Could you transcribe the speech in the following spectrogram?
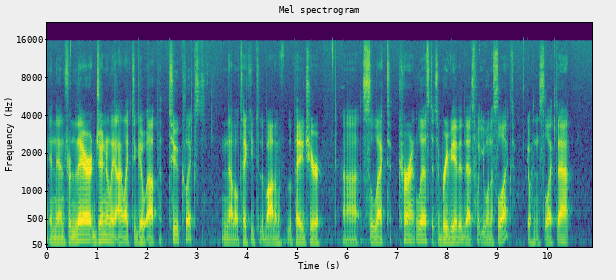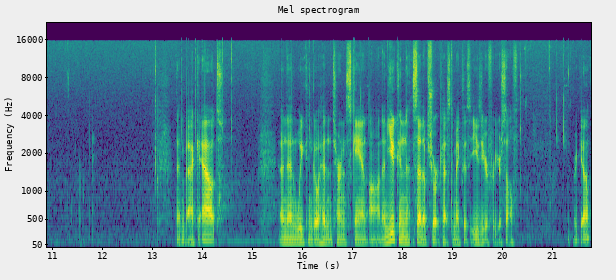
And then from there, generally I like to go up two clicks and that'll take you to the bottom of the page here. Uh, select current list, it's abbreviated, that's what you want to select. Go ahead and select that. Then back out and then we can go ahead and turn scan on. And you can set up shortcuts to make this easier for yourself. There we go.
